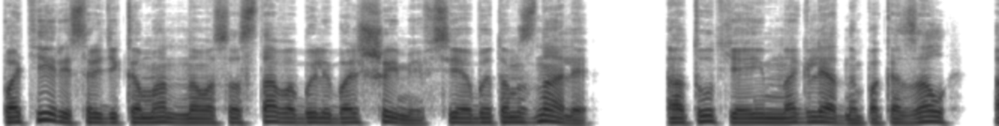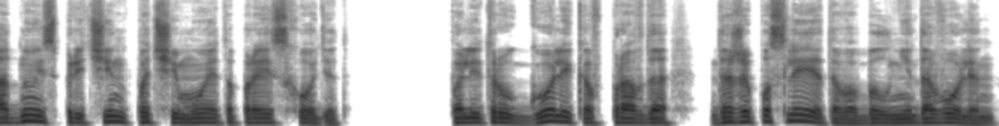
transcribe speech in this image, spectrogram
Потери среди командного состава были большими, все об этом знали, а тут я им наглядно показал одну из причин, почему это происходит. Политрук Голиков, правда, даже после этого был недоволен,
